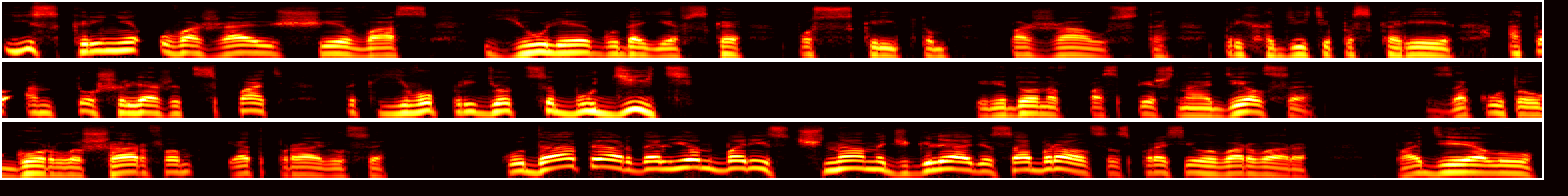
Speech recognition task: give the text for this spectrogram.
искренне уважающая вас Юлия Гудаевская по скриптум. Пожалуйста, приходите поскорее, а то Антоша ляжет спать, так его придется будить. Передонов поспешно оделся, закутал горло шарфом и отправился. «Куда ты, Ардальон Борисович, на ночь глядя собрался?» — спросила Варвара. «По делу»,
